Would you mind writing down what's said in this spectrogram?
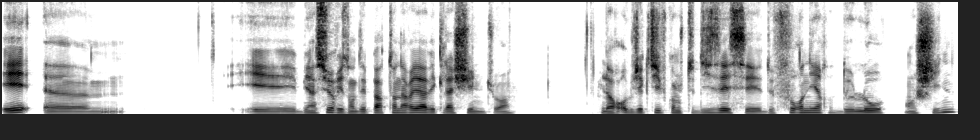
et et bien sûr, ils ont des partenariats avec la Chine, tu vois? Leur objectif, comme je te disais, c'est de fournir de l'eau en Chine.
